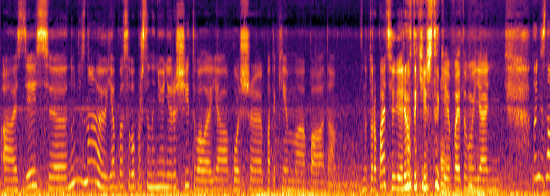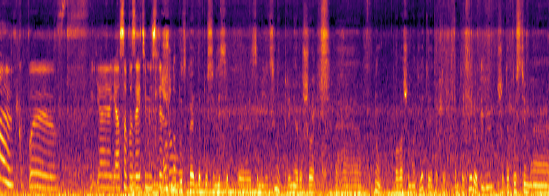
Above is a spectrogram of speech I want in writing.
а здесь, э, ну, не знаю, я бы особо просто на нее не рассчитывала, я больше по таким, э, по, там, в натуропатию верю в такие штуки, А, поэтому я, ну, не знаю, как бы... Я, я особо за этим не слежу. Можно будет сказать, допустим, если э, за медицину, к примеру, что, э, ну, по вашему ответу, я так тоже фантазирую, Мгм. что, допустим, э,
